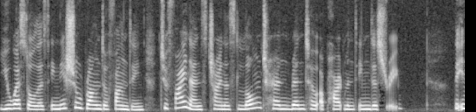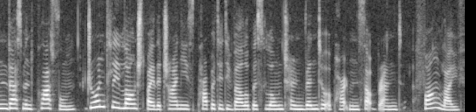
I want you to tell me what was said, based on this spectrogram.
US dollars initial round of funding to finance China's long term rental apartment industry. The investment platform, jointly launched by the Chinese property developers long term rental apartment sub brand FunLive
